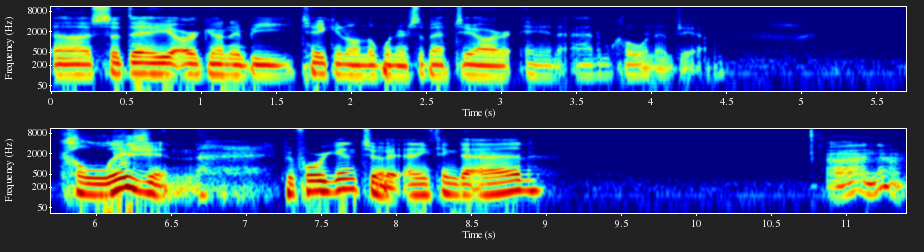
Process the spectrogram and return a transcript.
Uh, so they are going to be taking on the winners of FTR and Adam Cole and MJF. Collision. Before we get into it, anything to add? Uh, no.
